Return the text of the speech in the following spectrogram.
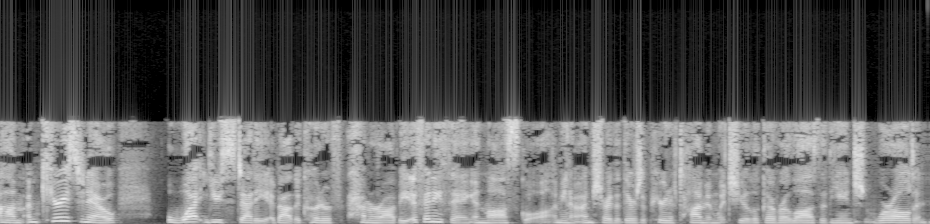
Um, I'm curious to know what you study about the Code of Hammurabi, if anything, in law school. I mean, I'm sure that there's a period of time in which you look over laws of the ancient world and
